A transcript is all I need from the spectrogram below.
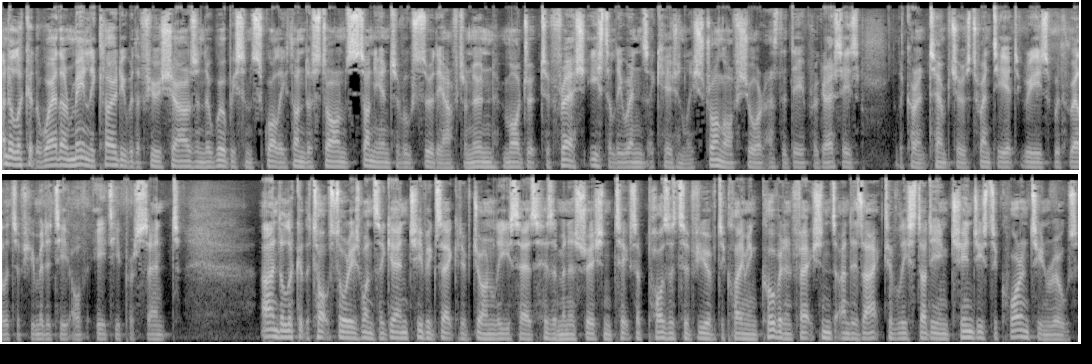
And a look at the weather, mainly cloudy with a few showers, and there will be some squally thunderstorms, sunny intervals through the afternoon, moderate to fresh easterly winds, occasionally strong offshore as the day progresses. The current temperature is 28 degrees with relative humidity of 80%. And a look at the top stories once again. Chief Executive John Lee says his administration takes a positive view of declining COVID infections and is actively studying changes to quarantine rules.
